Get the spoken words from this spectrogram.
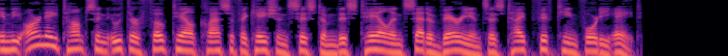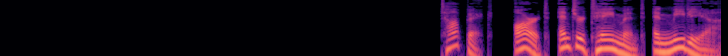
In the Aarne-Thompson-Uther folktale classification system this tale and set of variants is type 1548. Topic: Art, entertainment, and media.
